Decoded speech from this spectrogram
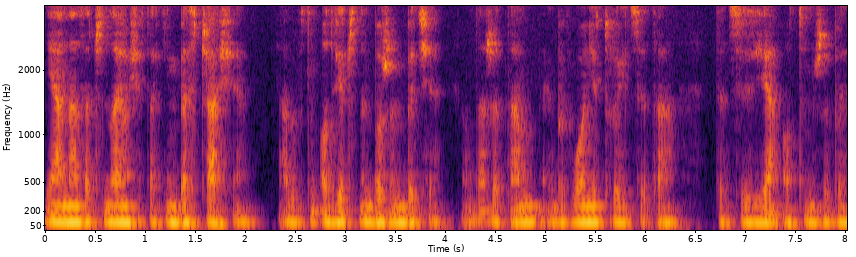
Jana zaczynają się w takim bezczasie, aby w tym odwiecznym Bożym bycie, prawda? że tam jakby w łonie Trójcy ta decyzja o tym, żeby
